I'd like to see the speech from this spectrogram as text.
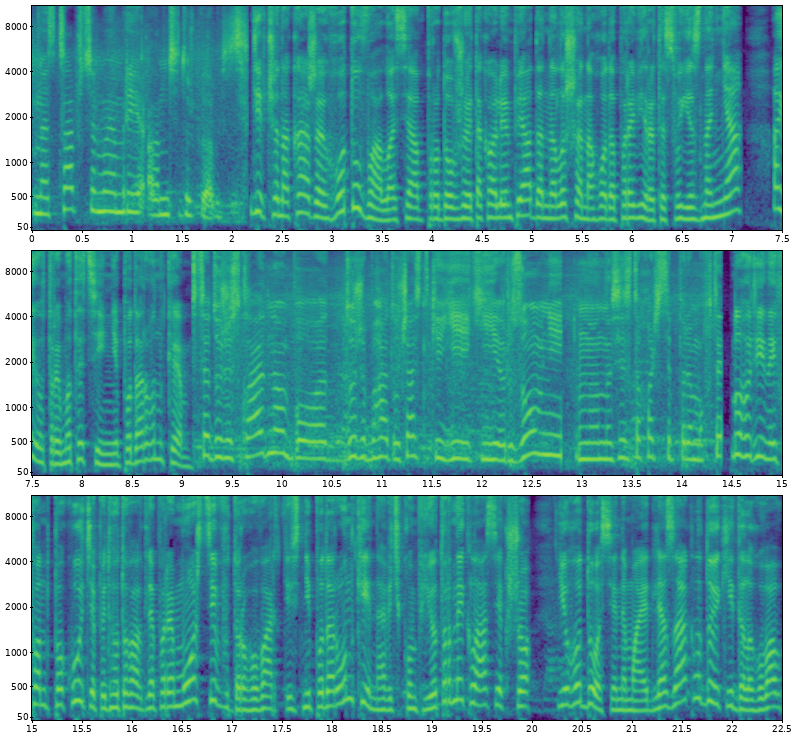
Не сказав, що це моя мрія, але мені це дуже подобається. Дівчина каже, готувалася. Продовжує така олімпіада не лише нагода перевірити свої знання, а й отримати цінні подарунки. Це дуже складно, бо дуже багато учасників є, які є розумні. Ну, всі хочеться перемогти. Благодійний фонд Покуття підготував для переможців дороговартісні подарунки, навіть комп'ютерний клас, якщо його досі немає для закладу, який делегував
